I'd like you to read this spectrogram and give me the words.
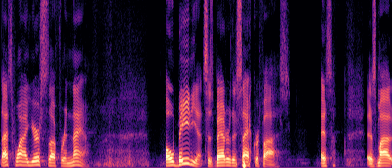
That's why you're suffering now. Obedience is better than sacrifice. As, as my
